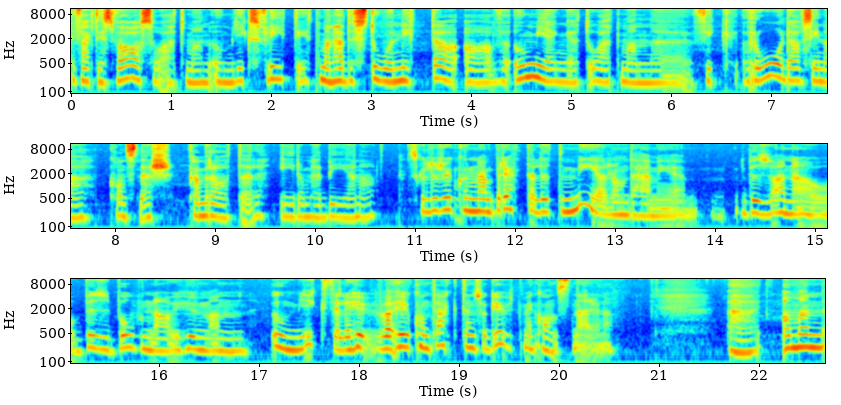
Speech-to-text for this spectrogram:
det faktiskt var så att man umgicks flitigt. Man hade stor nytta av umgänget och att man eh, fick råd av sina konstnärskamrater i de här byarna. Skulle du kunna berätta lite mer om det här med byarna och byborna och hur man umgicks eller hur, hur kontakten såg ut med konstnärerna? Uh, om man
